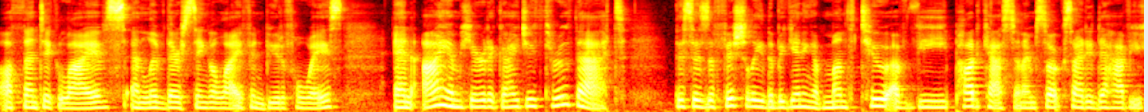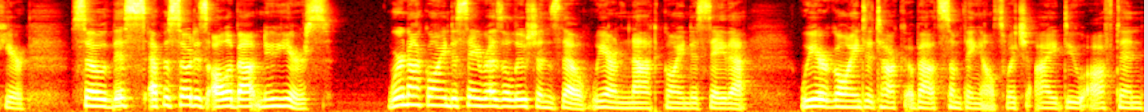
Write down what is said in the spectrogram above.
authentic lives and live their single life in beautiful ways. And I am here to guide you through that. This is officially the beginning of month two of the podcast, and I'm so excited to have you here. So, this episode is all about New Year's. We're not going to say resolutions, though. We are not going to say that. We are going to talk about something else, which I do often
